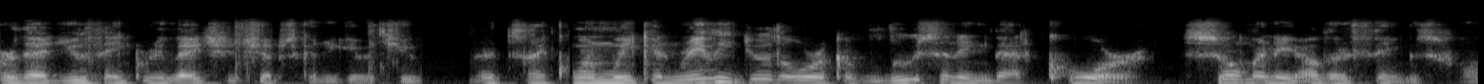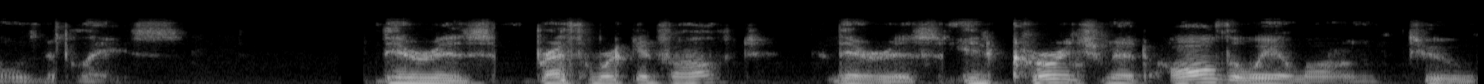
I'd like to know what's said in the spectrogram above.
or that you think relationships going to give it to you. It's like when we can really do the work of loosening that core, so many other things fall into place. There is breath work involved. There is encouragement all the way along to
